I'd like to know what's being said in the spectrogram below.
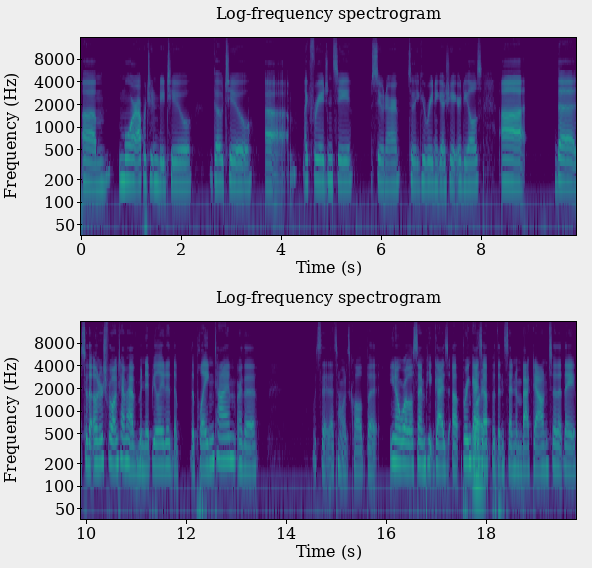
um, more opportunity to go to um, like free agency sooner, so that you could renegotiate your deals. Uh, the so the owners for a long time have manipulated the the playing time or the what's that? That's not what it's called, but you know where they'll send pe- guys up, bring guys Right. up, but then send them back down so that they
